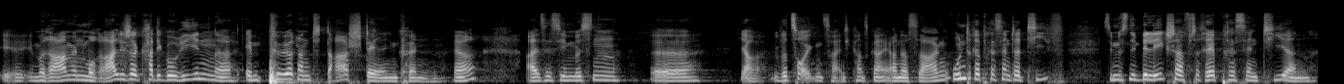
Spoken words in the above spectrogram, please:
im Rahmen moralischer Kategorien äh, empörend darstellen können. Ja? Also sie müssen äh, ja, überzeugend sein, ich kann es gar nicht anders sagen, und repräsentativ. Sie müssen die Belegschaft repräsentieren.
